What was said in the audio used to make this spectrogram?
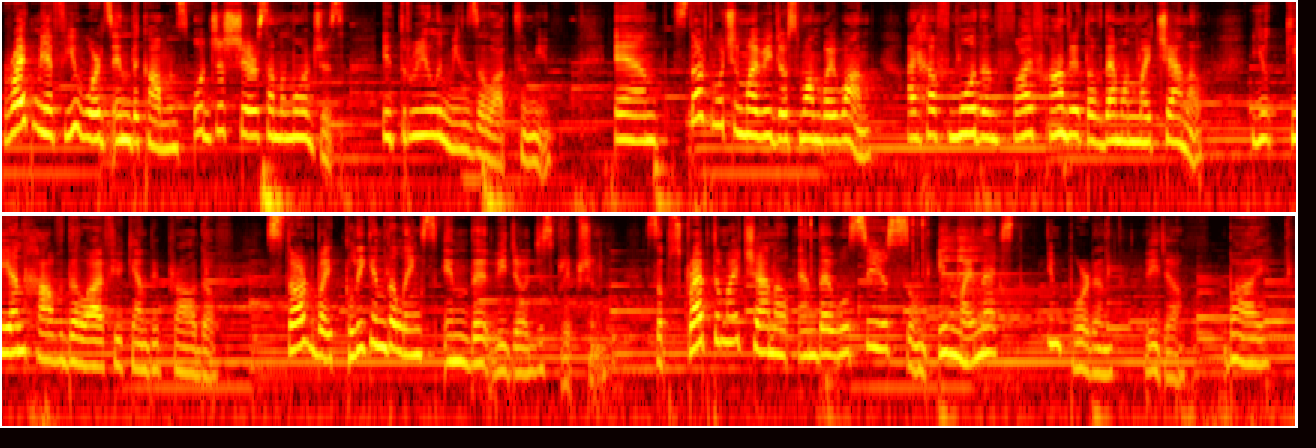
Write me a few words in the comments or just share some emojis. It really means a lot to me. And start watching my videos one by one. I have more than 500 of them on my channel. You can have the life you can be proud of. Start by clicking the links in the video description. Subscribe to my channel and I will see you soon in my next important video. Bye!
